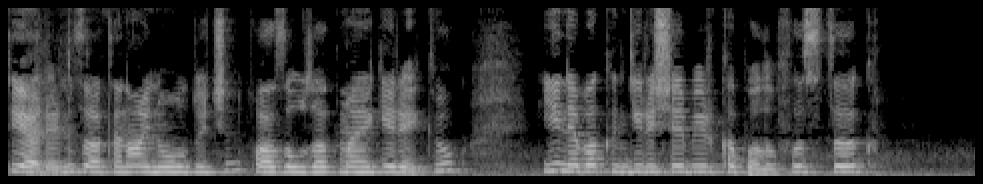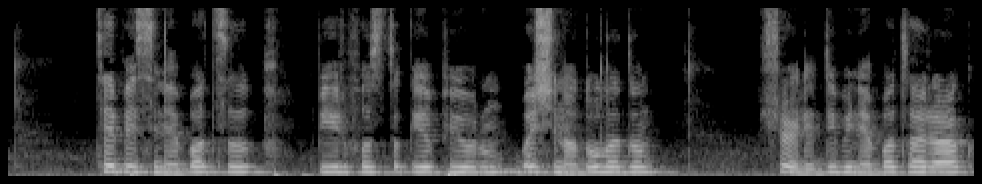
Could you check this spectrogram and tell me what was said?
Diğerlerini zaten aynı olduğu için fazla uzatmaya gerek yok. Yine bakın girişe bir kapalı fıstık. Tepesine batıp bir fıstık yapıyorum. Başına doladım şöyle dibine batarak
